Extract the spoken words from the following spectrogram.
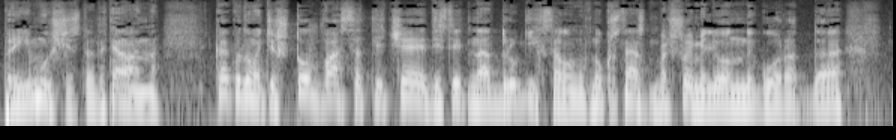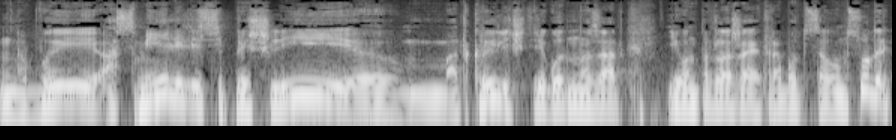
преимущества. Татьяна Ивановна, как вы думаете, что вас отличает действительно от других салонов? Ну, Красноярск большой миллионный город, да, вы осмелились и пришли, э, открыли 4 года назад, и он продолжает работать салон «Сударь».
